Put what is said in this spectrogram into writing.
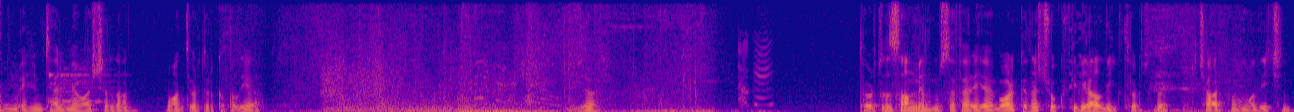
Oğlum elim terlemeye başladı lan. Vantilatör kapalı ya. Güzel. Turtle'ı sanmayalım bu sefer ya. Bu arkadaş çok free aldı ilk Turtle'ı. Çarpım olmadığı için.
